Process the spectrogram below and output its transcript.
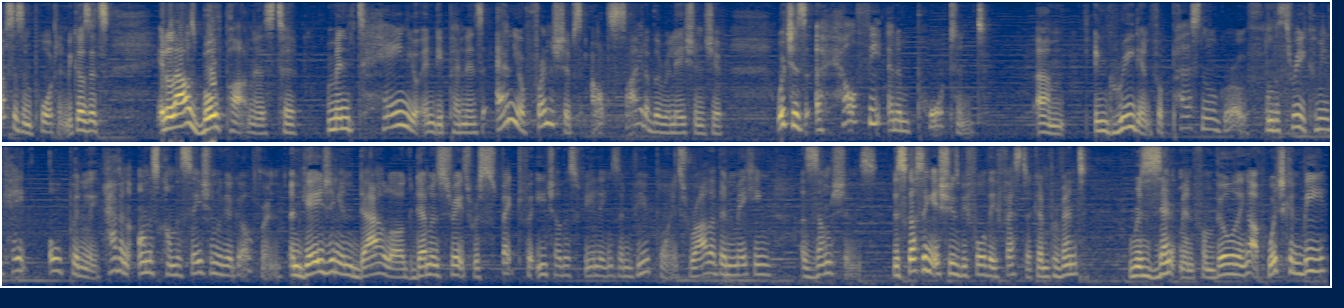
Trust is important because it's it allows both partners to maintain your independence and your friendships outside of the relationship, which is a healthy and important um, ingredient for personal growth. Number three, communicate openly. Have an honest conversation with your girlfriend. Engaging in dialogue demonstrates respect for each other's feelings and viewpoints rather than making assumptions. Discussing issues before they fester can prevent resentment from building up, which can be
